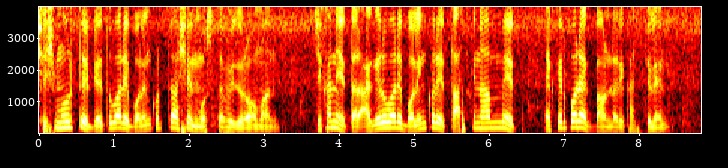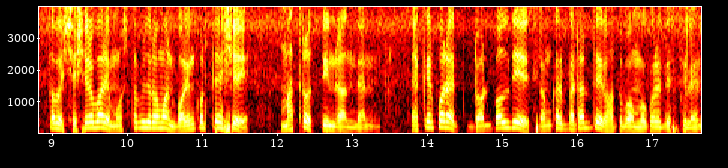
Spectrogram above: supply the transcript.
শেষ মুহূর্তে ডেথ ওভারে বোলিং করতে আসেন মুস্তাফিজুর রহমান, যেখানে তার আগের ওভারে বোলিং করে তাসকিন আহমেদ একের পর এক বাউন্ডারি খাচ্ছিলেন। তবে শেষের ওভারে মুস্তাফিজুর রহমান বোলিং করতে এসে মাত্র তিন রান দেন। একের পর এক ডট বল দিয়ে শ্রীলঙ্কার ব্যাটারদের হতভম্ব করে দিচ্ছিলেন।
